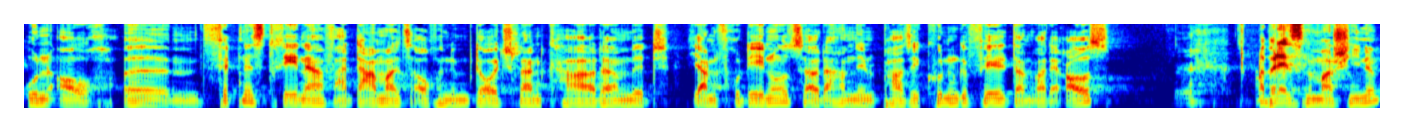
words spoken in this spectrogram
und auch ähm, Fitnesstrainer, war damals auch in dem Deutschlandkader mit Jan Frodenus, aber da haben den ein paar Sekunden gefehlt, dann war der raus. Aber der ist eine Maschine.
